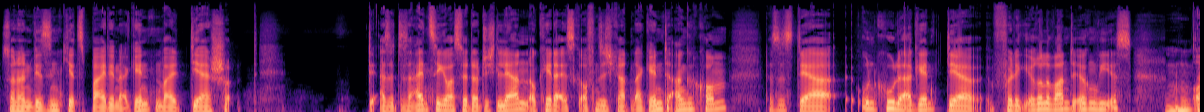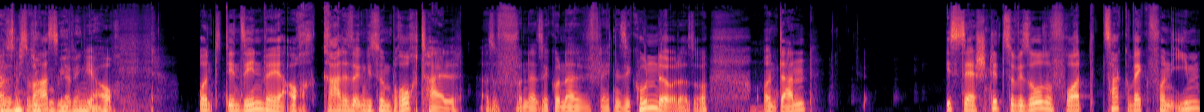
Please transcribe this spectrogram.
sondern wir sind jetzt bei den Agenten, weil der Shot, also das Einzige, was wir dadurch lernen, okay, da ist offensichtlich gerade ein Agent angekommen. Das ist der uncoole Agent, der völlig irrelevant irgendwie ist. Mhm, also Und das war es irgendwie auch. Und den sehen wir ja auch gerade so irgendwie so ein Bruchteil, also von der Sekunde, vielleicht eine Sekunde oder so. Und dann ist der Schnitt sowieso sofort zack weg von ihm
